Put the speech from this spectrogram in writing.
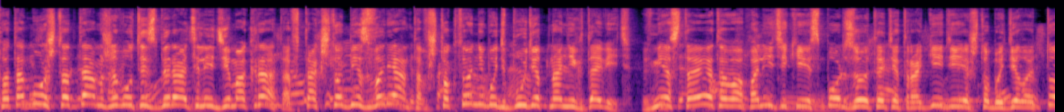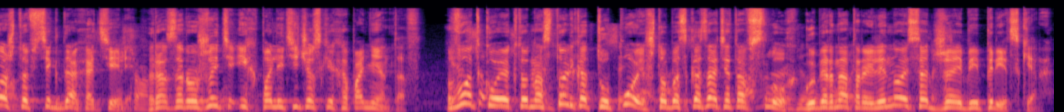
Потому что там живут избиратели демократов, так что без вариантов, что кто-нибудь будет на них давить. Вместо этого политики используют эти трагедии, чтобы делать то, что всегда хотели – разоружить их политических оппонентов. Вот кое-кто настолько тупой, чтобы сказать это вслух, губернатор Иллинойса Джей Би Прицкер.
